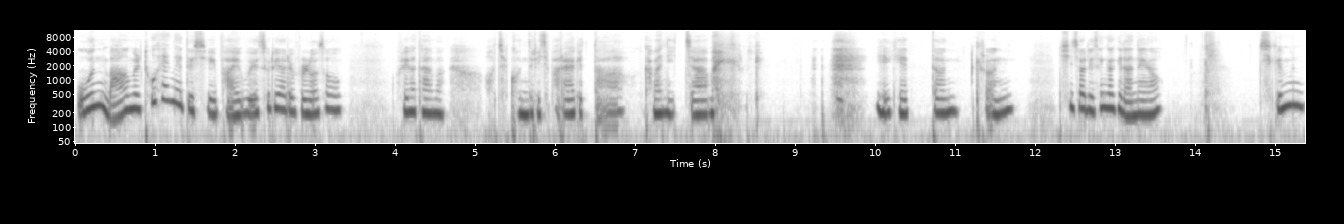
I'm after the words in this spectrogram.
온 마음을 토해내듯이 바이브의 수리아를 불러서 우리가 다 막 어제 건드리지 말아야겠다. 가만히 있자. 막 이렇게 얘기했던 그런 시절이 생각이 나네요. 지금은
